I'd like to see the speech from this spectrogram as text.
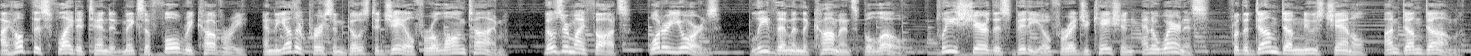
I hope this flight attendant makes a full recovery and the other person goes to jail for a long time. Those are my thoughts, what are yours? Leave them in the comments below. Please share this video for education and awareness. For the Dumb Dumb News channel, I'm Dumb Dumb.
